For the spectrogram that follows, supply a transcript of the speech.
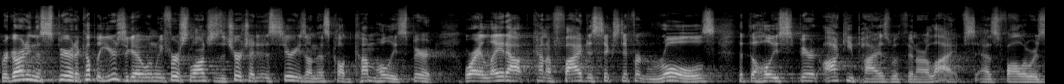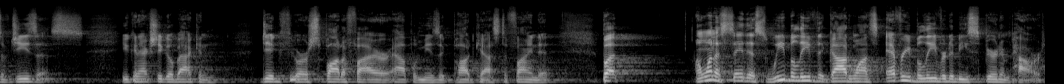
regarding the Spirit, a couple of years ago when we first launched as a church, I did a series on this called Come Holy Spirit, where I laid out kind of five to six different roles that the Holy Spirit occupies within our lives as followers of Jesus. You can actually go back and dig through our Spotify or Apple Music podcast to find it. But I want to say this we believe that God wants every believer to be spirit empowered.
